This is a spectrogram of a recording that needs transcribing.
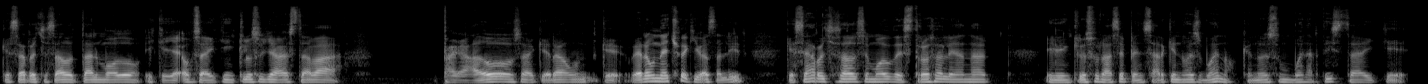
que se ha rechazado de tal modo y que ya, o sea, que incluso ya estaba pagado, o sea, que era un, que era un hecho de que iba a salir, que se ha rechazado de ese modo, destroza a Leonard e incluso lo hace pensar que no es bueno, que no es un buen artista y que,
